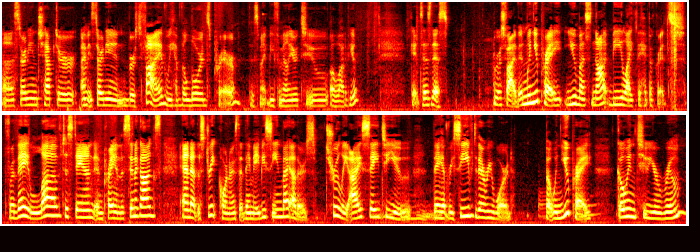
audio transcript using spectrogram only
Uh, starting in chapter, I mean, starting in verse 5, we have the Lord's Prayer. This might be familiar to a lot of you. Okay, it says this Verse 5 And when you pray, you must not be like the hypocrites, for they love to stand and pray in the synagogues and at the street corners that they may be seen by others. Truly, I say to you, they have received their reward. But when you pray, go into your room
